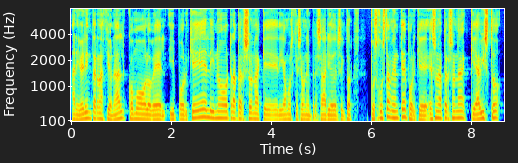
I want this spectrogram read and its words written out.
a nivel internacional, cómo lo ve él y por qué él y no otra persona que digamos que sea un empresario del sector. Pues justamente porque es una persona que ha visto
